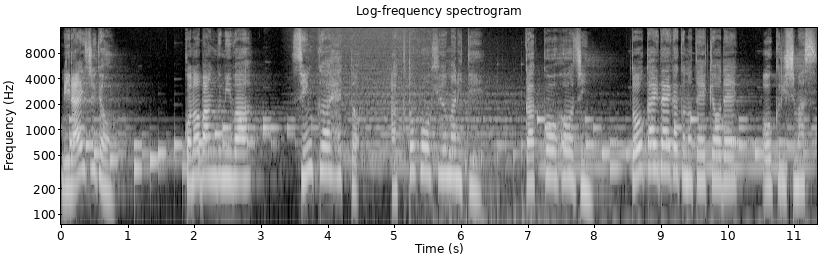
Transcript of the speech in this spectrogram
未来授業。この番組は Think Ahead Act for Humanity 学校法人東海大学の提供でお送りします。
